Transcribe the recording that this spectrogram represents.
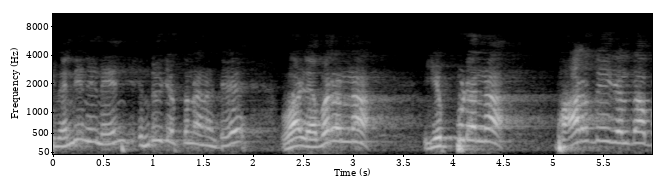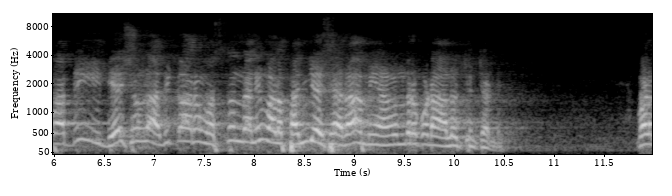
ఇవన్నీ నేను ఏం ఎందుకు చెప్తున్నానంటే వాళ్ళు ఎవరన్నా ఎప్పుడన్నా భారతీయ జనతా పార్టీ ఈ దేశంలో అధికారం వస్తుందని వాళ్ళు పనిచేశారా మీ అందరూ కూడా ఆలోచించండి. వాళ్ళ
